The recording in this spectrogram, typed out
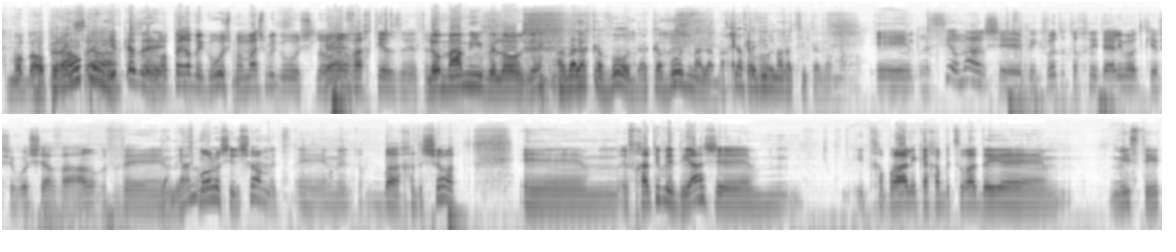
כמו באופרה אופרה, אופרה. הישראלית כזה. אופרה בגרוש, ממש בגרוש, לא כן? הרווחתי על זה יותר. לא. מאמי ולא זה. אבל הכבוד, הכבוד מעליו. עכשיו. תגיד מה רצית לומר. אה, רציתי לומר שבעקבות התוכנית היה לי מאוד כיף שבוע שעבר. ואתמול או שלשום, אה, בחדשות, אה, הבחנתי בידיעה שהתחברה לי ככה בצורה די אה, מיסטית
